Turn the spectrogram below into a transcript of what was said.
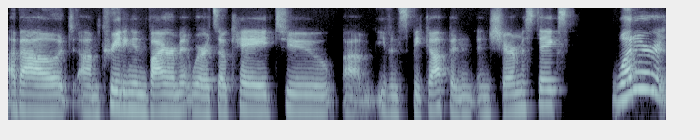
about um, creating an environment where it's okay to um, even speak up and, and share mistakes what are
